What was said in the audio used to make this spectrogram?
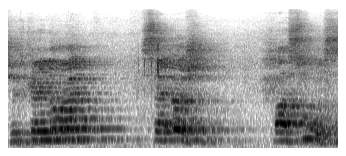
që të krenohet se është pasues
